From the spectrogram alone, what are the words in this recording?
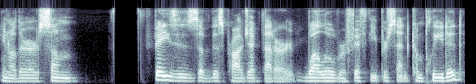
you know, there are some phases of this project that are well over 50% completed,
